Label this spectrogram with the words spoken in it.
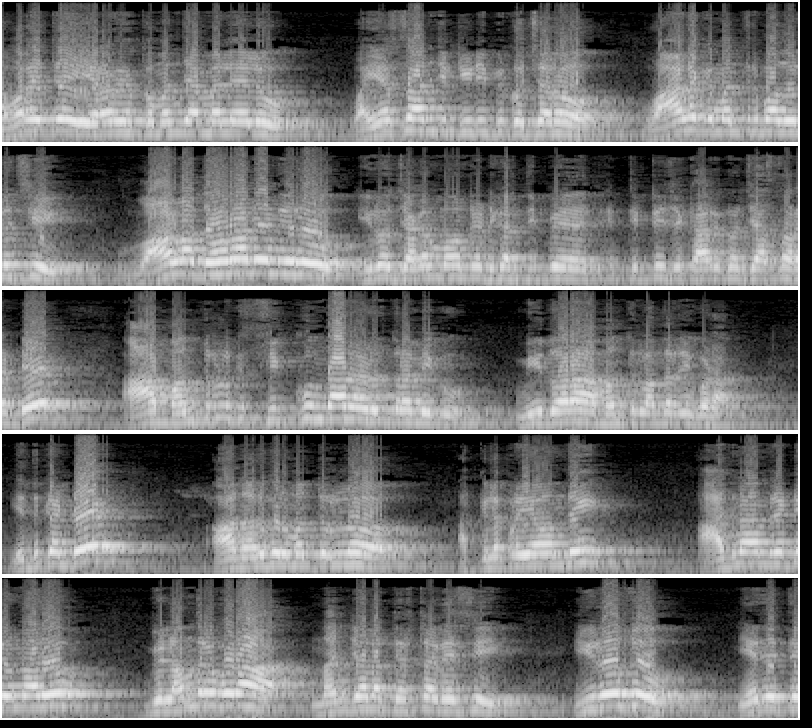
ఎవరైతే ఇరవై ఒక్క మంది ఎమ్మెల్యేలు వైఎస్ఆర్ నుంచి టీడీపీకి వచ్చారో వాళ్ళకి మంత్రి పదవులు ఇచ్చి వాళ్ళ ద్వారానే మీరు ఈరోజు జగన్మోహన్ రెడ్డి గారు తిప్పే తిట్టించే కార్యక్రమం చేస్తారంటే ఆ మంత్రులకు సిగ్గుందా అని అడుగుతున్నా మీకు. మీ ద్వారా ఆ మంత్రులందరినీ కూడా. ఎందుకంటే ఆ నలుగురు మంత్రుల్లో అఖిలప్రియ ఉంది ఆదినారాయణ రెడ్డి ఉన్నారు వీళ్ళందరూ కూడా నంద్యాల తిష్ట వేసి ఈరోజు ఏదైతే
